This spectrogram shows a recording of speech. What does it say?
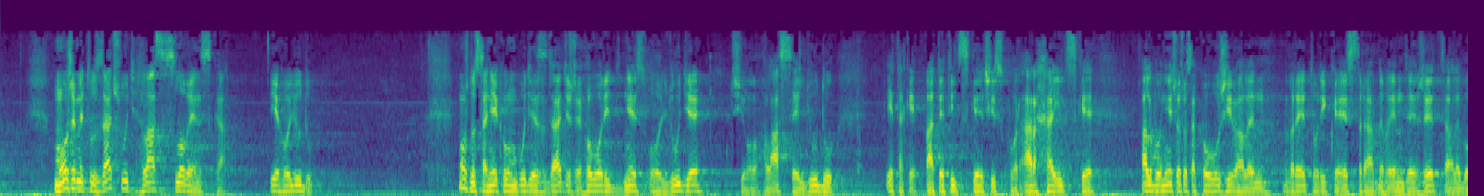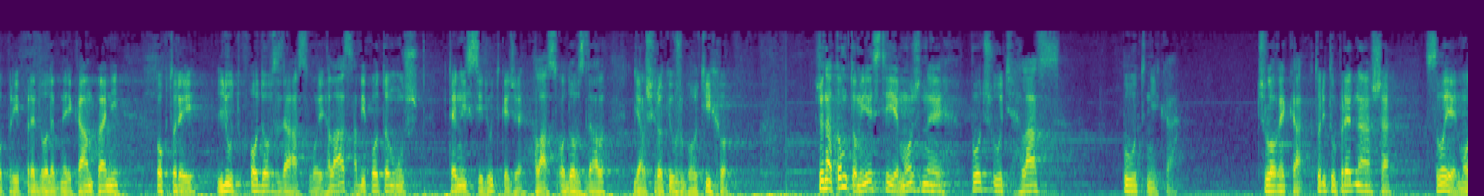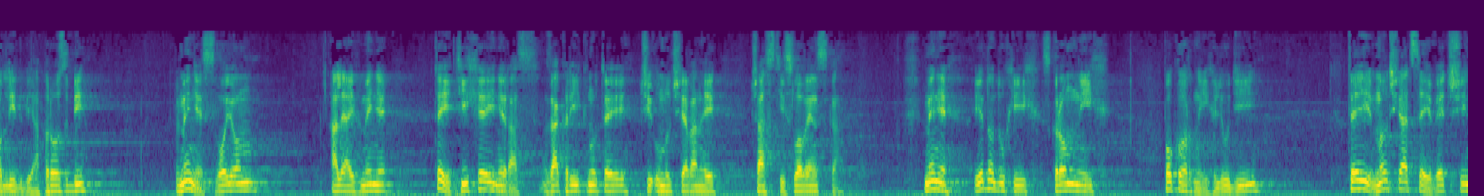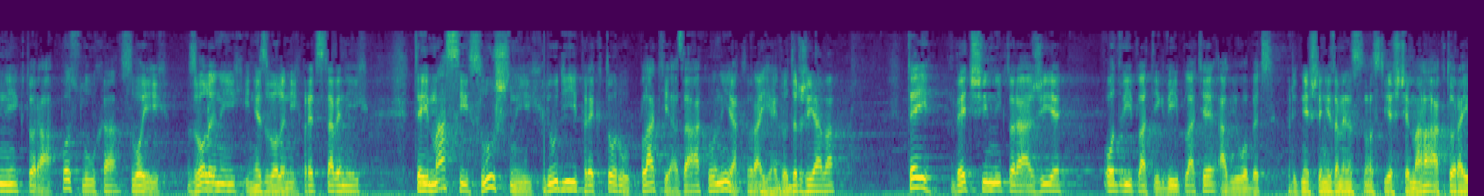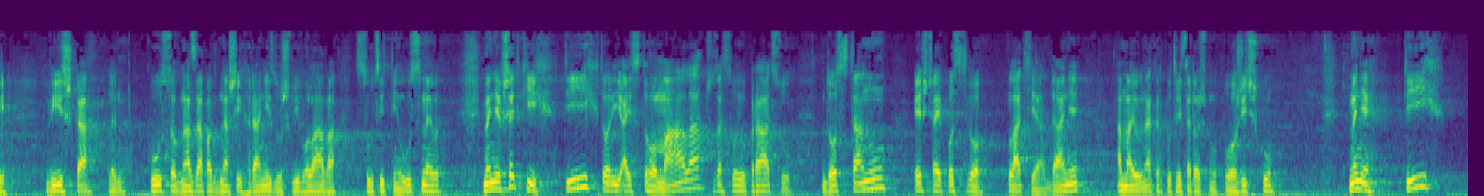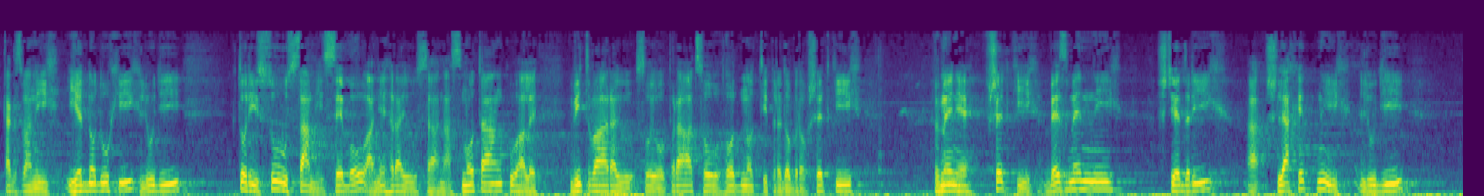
Môžeme tu začuť hlas Slovenska, jeho ľudu. Možno sa niekomu bude zdať, že hovoriť dnes o ľude, či o hlase ľudu, je také patetické, či skôr archaické, alebo niečo, čo sa používa len v retorike estrádneho MDŽ alebo pri predvolebnej kampani, po ktorej ľud odovzdá svoj hlas, aby potom už ten istý ľud, keďže hlas odovzdal, ďalšie roky už bol ticho. Že na tomto mieste je možné počuť hlas pútnika, človeka, ktorý tu prednáša svoje modlitby a prozby v mene svojom, ale aj v mene tej tichej, neraz zakríknutej či umlčiavanej časti Slovenska. Mene jednoduchých, skromných, pokorných ľudí, tej mlčiacej väčšiny, ktorá poslúcha svojich zvolených i nezvolených predstavených, tej masy slušných ľudí, pre ktorú platia zákony a ktorá ich aj dodržiava, tej väčšiny, ktorá žije od výplaty k výplate, ak ju vôbec pri dnešnej nezamestnanosti ešte má a ktorej výška len kúsok na západ našich hraníc už vyvoláva súcitný úsmev. Mene všetkých tých, ktorí aj z toho mála, čo za svoju prácu dostanú, ešte aj postivo platia dane a majú na krku 30-ročnú pôžičku. Mene tých tzv. jednoduchých ľudí, ktorí sú sami sebou a nehrajú sa na smotánku, ale vytvárajú svojou prácou hodnoty pre dobro všetkých, v mene všetkých bezmenných, štedrých a šľachetných ľudí,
